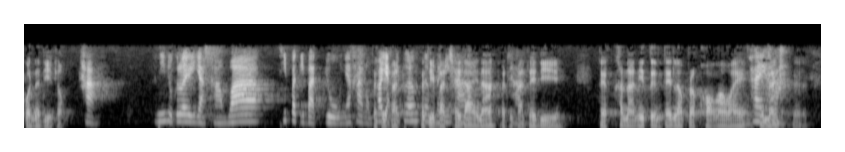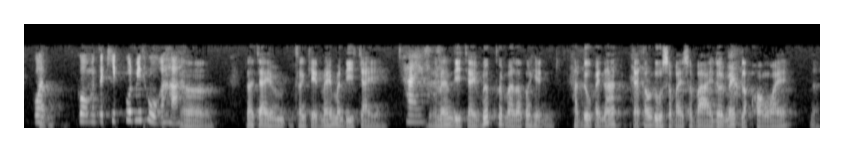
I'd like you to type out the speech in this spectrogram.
ค้นอดีตหรอกค่ะทีนี้หนูก็เลยอยากถามว่าที่ปฏิบัติอยู่เนี่ยค่ะหลวงปพ่ออฏิยากบัติให้เพิ่มปเติมฏิอะไรบัติไหมใช้คะได้นะ ปฏิบัติได้ดี แต่ขณะนี้ตื่นเต้นแล้วประคองเอาไว้ใช่ไหมค่ะเออกลัวครับกลัวมันจะคิดพูดไม่ถูกอะค่ะเออแล้วใจสังเกตไหมมันดีใจ ใช่ค่ะเห็นไหมมันดีใจวึบขึ้นมาเราก็เห็น หัดดูไปนะ แต่ต้องดูสบายๆ โดยไม่ประคองไว้นะ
